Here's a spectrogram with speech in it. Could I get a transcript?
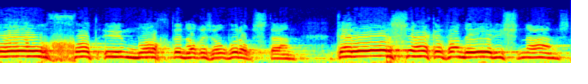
O God, u mocht er nog eens over opstaan. Ter oorzake van de Heer uw naams.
